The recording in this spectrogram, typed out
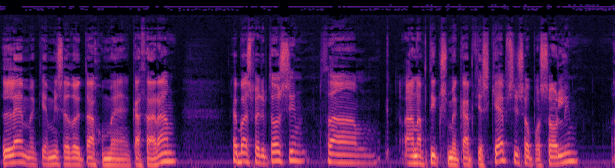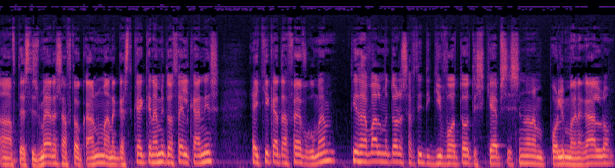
λέμε και εμείς εδώ τα έχουμε καθαρά. Εν πάση περιπτώσει, θα αναπτύξουμε κάποιες σκέψεις όπως όλοι αυτές τις μέρες. Αυτό κάνουμε αναγκαστικά και να μην το θέλει κανείς. Εκεί καταφεύγουμε. Τι θα βάλουμε τώρα σε αυτή την κυβωτό της σκέψης. Είναι ένα πολύ μεγάλο,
